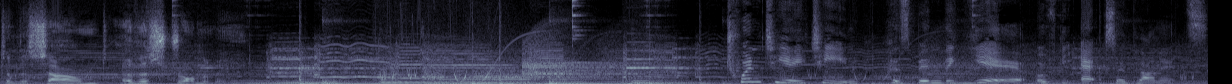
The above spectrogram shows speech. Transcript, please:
to the sound of astronomy. 2018 has been the year of the exoplanets.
